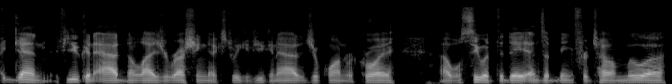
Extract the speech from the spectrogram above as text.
again, if you can add an Elijah Rushing next week, if you can add a Jaquan Recroy, uh, we'll see what the date ends up being for Toamua.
